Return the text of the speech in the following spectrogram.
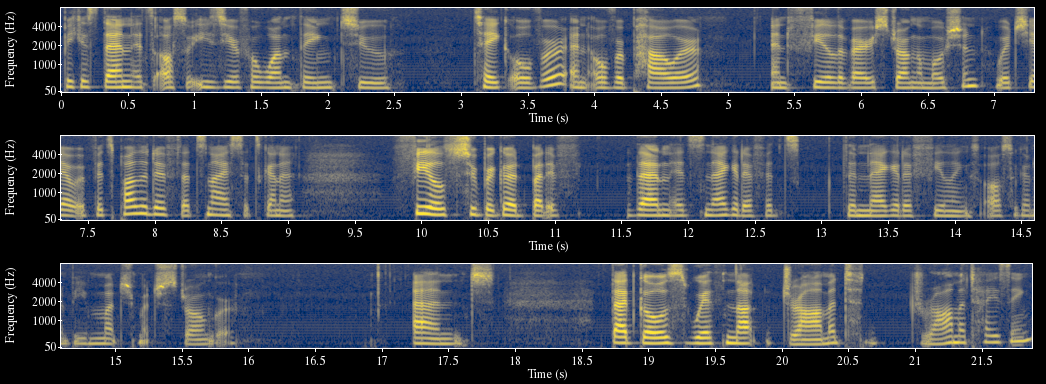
Because then it's also easier for one thing to take over and overpower and feel a very strong emotion, which, yeah, if it's positive, that's nice. It's going to feel super good. But if then it's negative, it's the negative feeling is also going to be much, much stronger. And that goes with not dramat dramatizing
